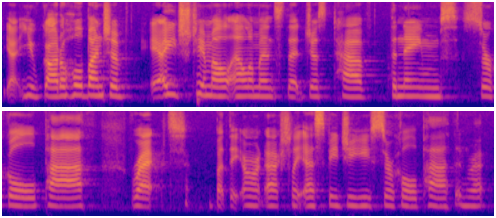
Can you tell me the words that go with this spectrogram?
yeah, you've got a whole bunch of HTML elements that just have the names circle, path, rect, but they aren't actually SVG, circle, path, and rect.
